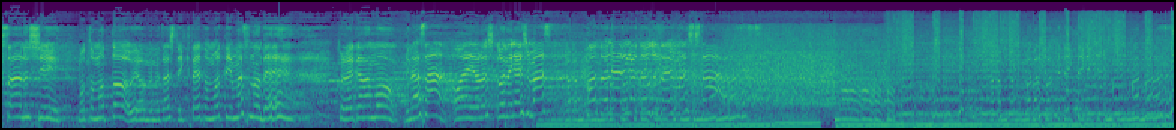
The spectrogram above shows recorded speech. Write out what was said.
くさんあるしもっともっと上を目指していきたいと思っていますのでこれからも皆さん応援よろしくお願いします。本当にありがとうございました。本当にありがとう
